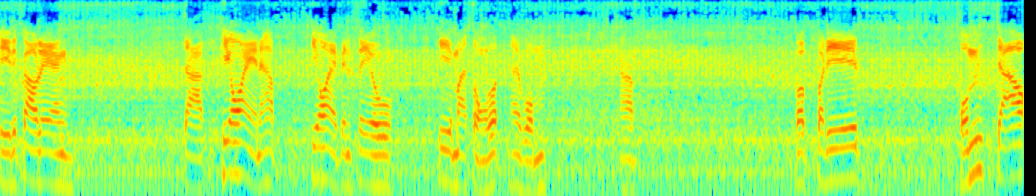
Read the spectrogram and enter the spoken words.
สี่สิบเก้าแรง จากพี่อ้อยนะครับ พี่อ้อยเป็นเซลล์ที่มาส่งรถให้ผมนะครับ ก็พอดีผมจะเอา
